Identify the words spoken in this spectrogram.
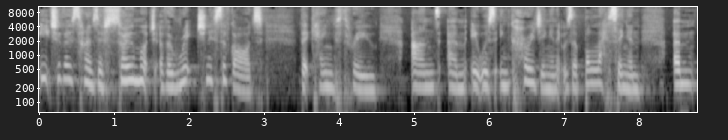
each of those times, there's so much of a richness of God that came through. And um, it was encouraging and it was a blessing. And um,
